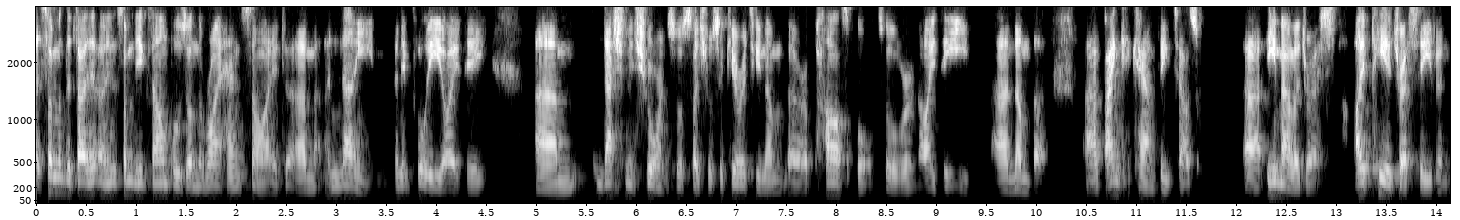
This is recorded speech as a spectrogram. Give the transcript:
uh, some of the uh, some of the examples on the right-hand side, um, a name, an employee ID, um, national insurance or social security number, a passport or an ID uh, number, uh, bank account details, uh, email address, IP address even.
